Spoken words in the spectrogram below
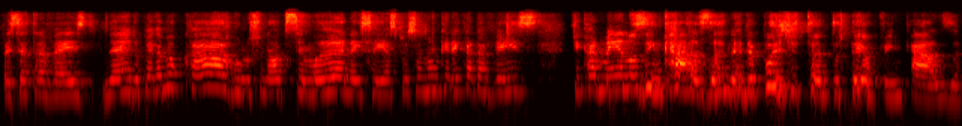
vai ser através né, de eu pegar meu carro no final de semana, isso aí as pessoas vão querer cada vez ficar menos em casa, né, depois de tanto tempo em casa.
